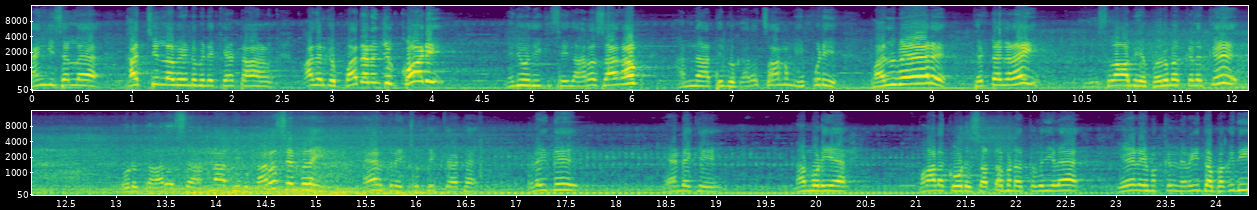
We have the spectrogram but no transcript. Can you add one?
தங்கி செல்ல ஹஜ் இல்ல வேண்டும் என்று கேட்டார்கள். அதற்கு பதினஞ்சு கோடி நிதி ஒதுக்கி செய்த அரசாங்கம் அண்ணா அரசாங்கம் இப்படி பல்வேறு திட்டங்களை இஸ்லாமிய பெருமக்களுக்கு கொடுத்த அரசு அண்ணா திமுக அரசு என்பதை நேரத்தில் சுட்டிக்காட்ட விளைந்து இன்றைக்கு நம்முடைய பாலக்கோடு சட்டமன்ற தொகுதியில் ஏழை மக்கள் நிறைந்த பகுதி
